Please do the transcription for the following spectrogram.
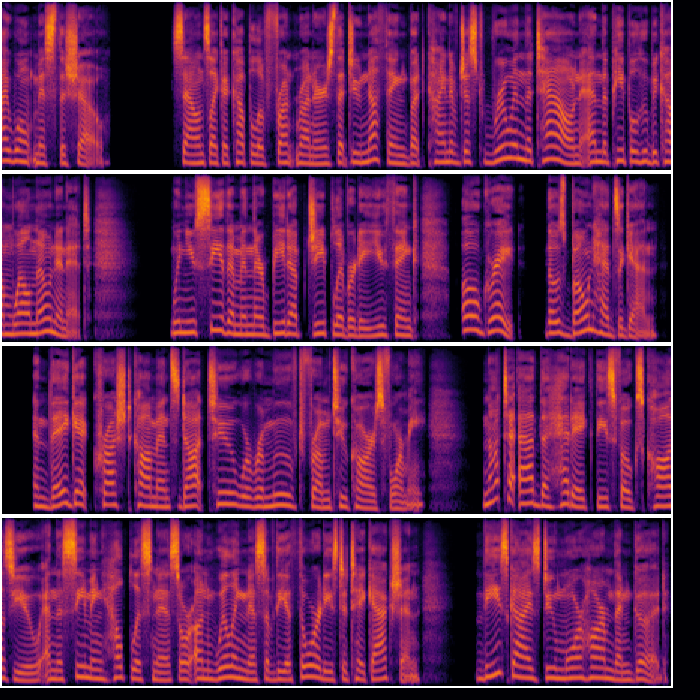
I won't miss the show. Sounds like a couple of frontrunners that do nothing but kind of just ruin the town and the people who become well known in it. When you see them in their beat up Jeep Liberty, you think, oh, great, those boneheads again. And they get crushed comments. Two were removed from two cars for me. Not to add the headache these folks cause you and the seeming helplessness or unwillingness of the authorities to take action, these guys do more harm than good.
